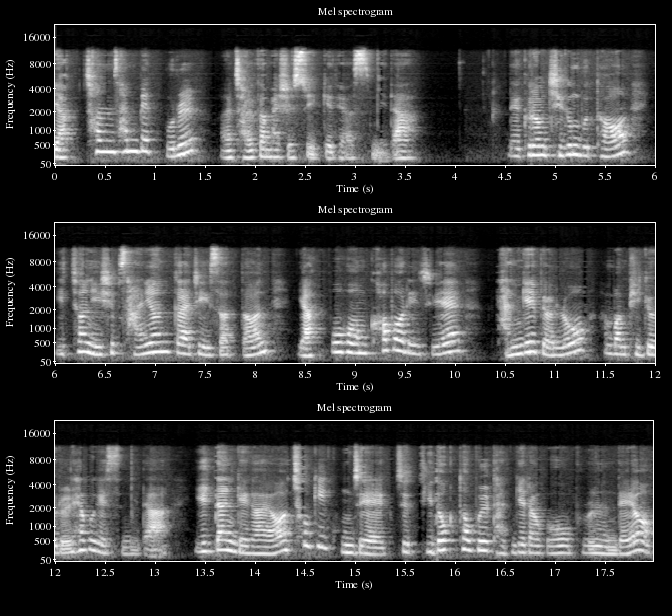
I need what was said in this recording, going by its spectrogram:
약 1,300불을 절감하실 수 있게 되었습니다. 네, 그럼 지금부터 2024년까지 있었던 약보험 커버리지의 단계별로 한번 비교를 해보겠습니다. 1단계가요, 초기 공제액, 즉, 디덕터블 단계라고 부르는데요.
